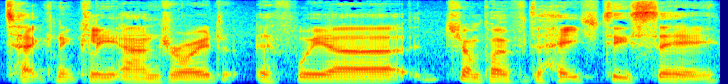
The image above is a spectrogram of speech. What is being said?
technically Android, if we uh, jump over to HTC,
